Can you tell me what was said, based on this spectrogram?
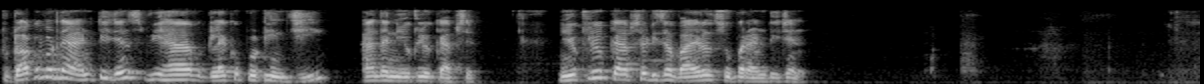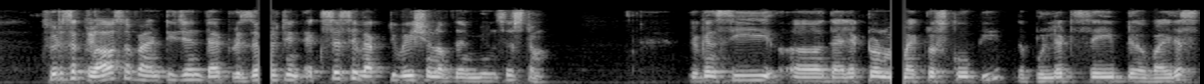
To talk about the antigens, we have glycoprotein G and the nucleocapsid. Nucleocapsid is a viral superantigen. So it is a class of antigen that result in excessive activation of the immune system. You can see uh, the electron microscopy, the bullet-shaped uh, virus,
